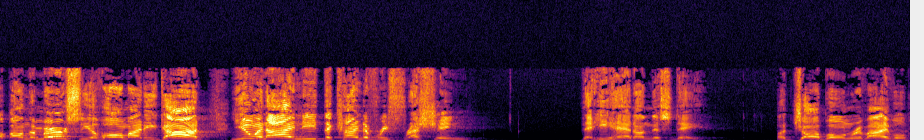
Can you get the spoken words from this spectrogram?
upon the mercy of Almighty God. You and I need the kind of refreshing that he had on this day a jawbone revival.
